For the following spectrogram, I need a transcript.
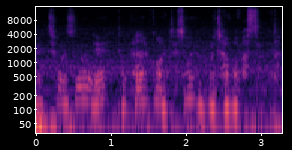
아래층을 쓰는 게 더 편할 것 같아서 일부러 잡아봤습니다.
